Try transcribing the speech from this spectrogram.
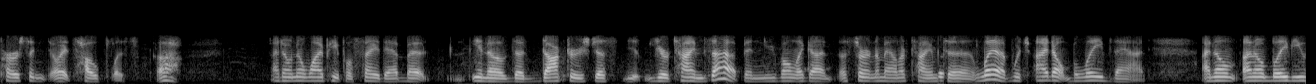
person oh it's hopeless. Oh i don't know why people say that but you know the doctors just your time's up and you've only got a certain amount of time to live which i don't believe that. I don't i don't believe you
